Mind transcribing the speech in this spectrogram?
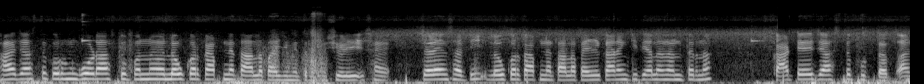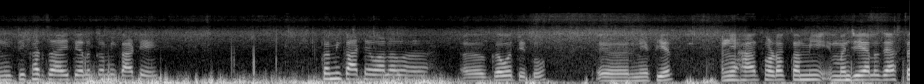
हा जास्त करून गोड असतो पण लवकर कापण्यात आला पाहिजे मित्रांनो. शेळी शेळ्यांसाठी लवकर कापण्यात आला पाहिजे कारण की त्याला नंतर ना काटे जास्त फुटतात आणि तिखटचा आहे त्याला कमी काटे कमी काटेवाला गवत येतो नेपियर. आणि हा थोडा कमी म्हणजे याला जास्त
